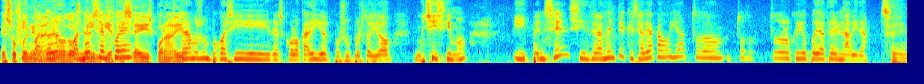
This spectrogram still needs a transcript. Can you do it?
Eso fue Sí, en el año él- cuando él se 2016, fue, por Nos ahí. quedamos un poco así descolocadillos, por supuesto yo muchísimo. Y pensé, sinceramente, que se había acabado ya todo, todo, todo lo que yo podía hacer en la vida. Sí.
